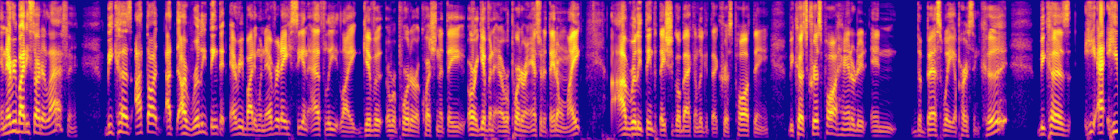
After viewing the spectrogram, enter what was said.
And everybody started laughing because I thought I, I really think that everybody, whenever they see an athlete like give a, a reporter a question that they or give an, a reporter an answer that they don't like, I really think that they should go back and look at that Chris Paul thing because Chris Paul handled it in the best way a person could because he he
